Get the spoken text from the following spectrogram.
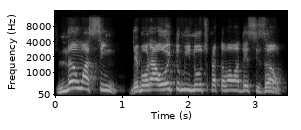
Não assim. Demorar oito minutos para tomar uma decisão.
